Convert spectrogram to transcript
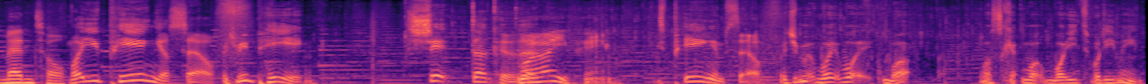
Mental. Why are you peeing yourself? What do you mean peeing? Shit, Duncan. Why Look, are you peeing? he's peeing himself. What do you mean? Wait, what? What? What's go- what? What, you- what do you mean?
